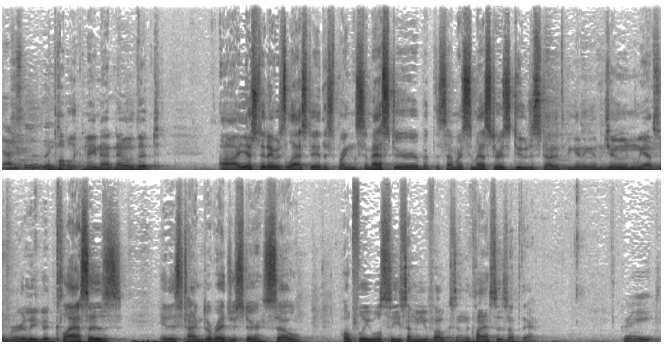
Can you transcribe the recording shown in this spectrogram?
Absolutely. The public may not know that uh, yesterday was the last day of the spring semester, but the summer semester is due to start at the beginning of June. We have some really good classes. It is time to register, so hopefully we'll see some of you folks in the classes up there. Great.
